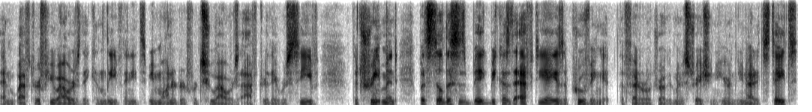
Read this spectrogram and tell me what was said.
and after a few hours, they can leave. They need to be monitored for two hours after they receive the treatment. But still, this is big because the FDA is approving it, the Federal Drug Administration here in the United States,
